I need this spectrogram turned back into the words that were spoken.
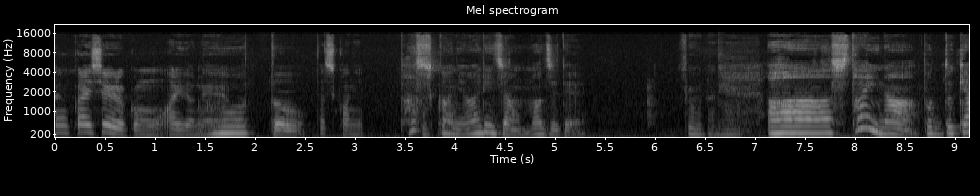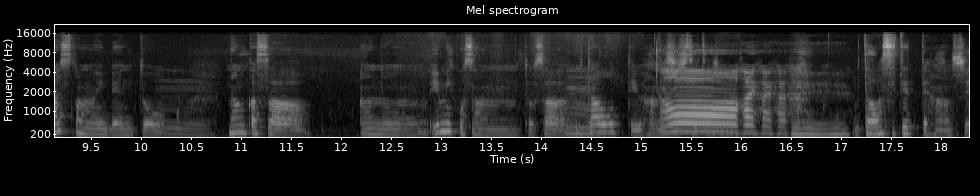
公開収録もありだね。おーっと。確かに。確かにありじゃんマジでそうだね。あーしたいなポッドキャストのイベント、うん。なんかさあの由美子さんとさ、うん。歌おうっていう話してたじゃん。はいはいはい歌わせてって話。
